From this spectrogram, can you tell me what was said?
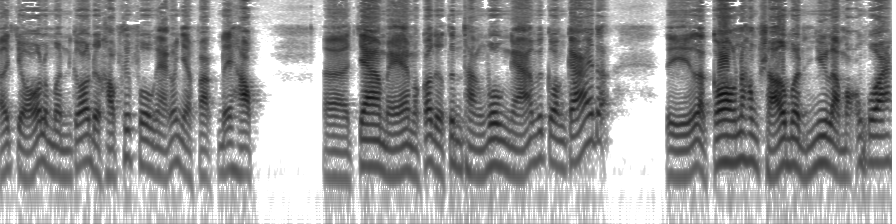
ở chỗ là mình có được học thuyết vô ngã của nhà phật để học. À, cha mẹ mà có được tinh thần vô ngã với con cái đó thì là con nó không sợ mình như là một ông quan.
